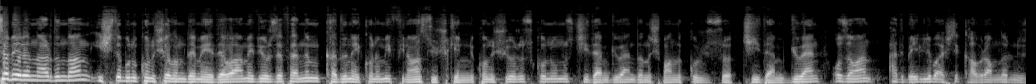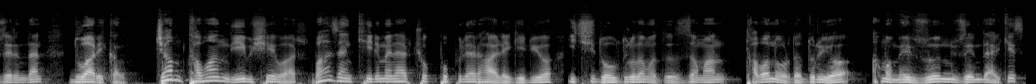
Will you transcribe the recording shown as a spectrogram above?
Kısa bir aranın ardından işte bunu konuşalım demeye devam ediyoruz efendim. Kadın ekonomi finans üçgenini konuşuyoruz. Konuğumuz Çiğdem Güven danışmanlık kurucusu Çiğdem Güven. O zaman hadi belli başlı kavramların üzerinden duvar yıkalım. Cam tavan diye bir şey var. Bazen kelimeler çok popüler hale geliyor. İçi doldurulamadığı zaman tavan orada duruyor ama mevzunun üzerinde herkes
